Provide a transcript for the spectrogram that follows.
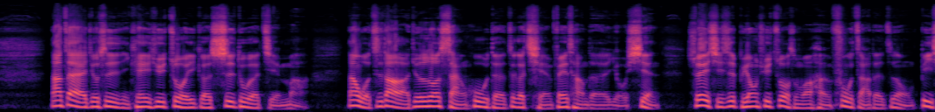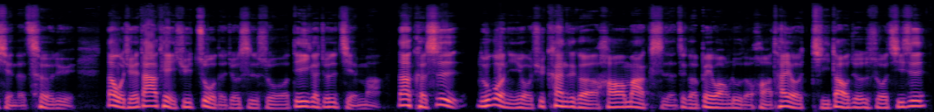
那再来就是你可以去做一个适度的减码。那我知道了，就是说散户的这个钱非常的有限，所以其实不用去做什么很复杂的这种避险的策略。那我觉得大家可以去做的就是说，第一个就是减码。那可是如果你有去看这个 How Marks 的这个备忘录的话，他有提到就是说，其实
